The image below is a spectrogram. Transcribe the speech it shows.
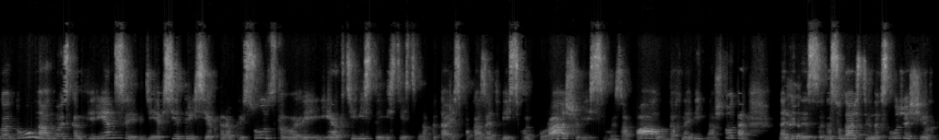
году на одной из конференций, где все три сектора присутствовали, и активисты, естественно, пытались показать весь свой кураж, весь свой запал, вдохновить на что-то, один из государственных служащих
